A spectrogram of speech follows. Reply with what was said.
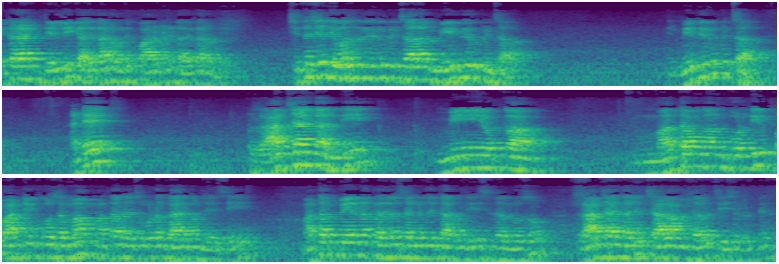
ఇక్కడ ఢిల్లీకి అధికారం ఉంది పార్లమెంట్కి అధికారం ఉంది. చిత్తశుద్ధి ఎవరు నిరూపించాలా? మీరు నిరూపించాలా? మీరు నిరూపించాలి? అంటే రాజ్యాంగాన్ని మీ యొక్క మతం అనుకోండి పార్టీ కోసమా మతం రెచ్చగొట్ట కార్యక్రమం చేసి మతం పేరున ప్రజల సంగతి కార్యక్రమం చేసిన దానికోసం రాజ్యాంగాన్ని చాలా అంశాలు చేసేటట్టు నేను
